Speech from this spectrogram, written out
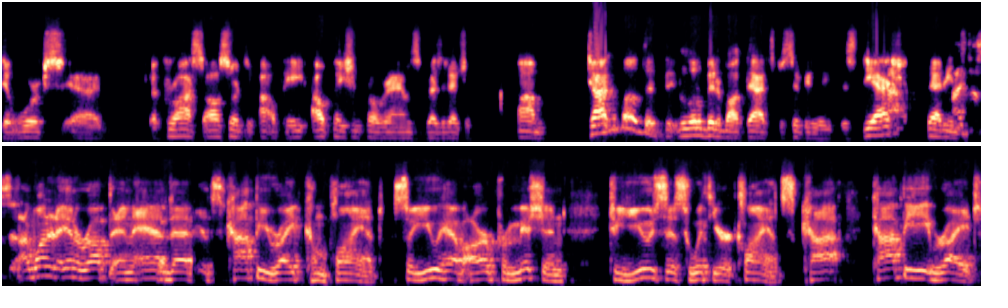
that works uh, across all sorts of outpa- outpatient programs residential. Um, talk about the, the, a little bit about that specifically this the actual setting i just i wanted to interrupt and add that it's copyright compliant. So you have our permission to use this with your clients. Co- copyright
